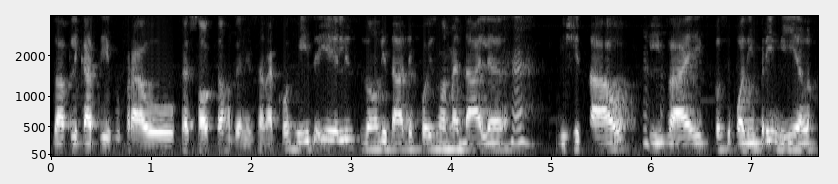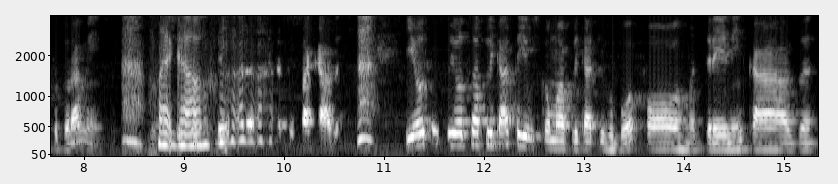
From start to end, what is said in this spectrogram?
do aplicativo para o pessoal que está organizando a corrida e eles vão lhe dar depois uma medalha digital que vai que você pode imprimir ela futuramente. Legal. Essa sacada. E outros, e outros aplicativos, como o aplicativo Boa Forma, Treino em Casa,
